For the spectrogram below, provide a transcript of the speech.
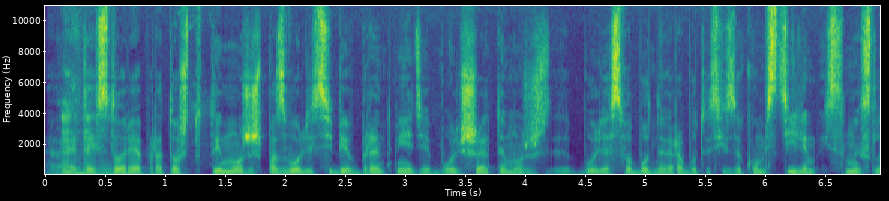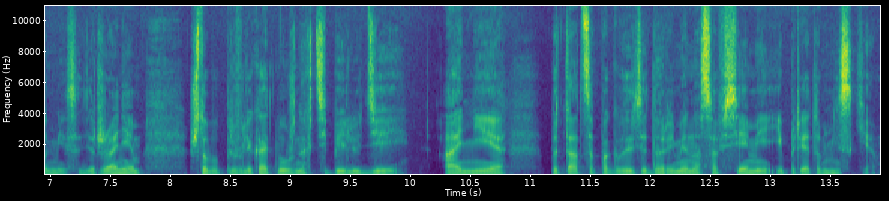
Угу. Это история про то, что ты можешь позволить себе в бренд-медиа больше, ты можешь э, более свободно работать с языком, стилем, смыслами и содержанием, чтобы привлекать нужных тебе людей, а не пытаться поговорить одновременно со всеми и при этом ни с кем.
